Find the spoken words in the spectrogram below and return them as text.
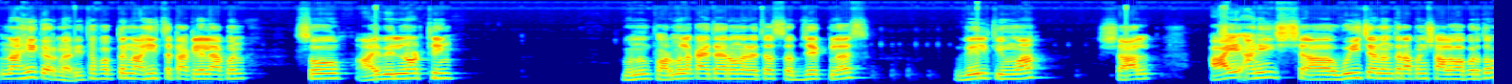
नाही करणार. इथं फक्त नाहीच टाकलेलं आहे आपण. So I will not think म्हणून फॉर्म्युला काय तयार होणार याचा सब्जेक्ट प्लस विल किंवा शाल आय आणि वीच्या नंतर आपण शाल वापरतो.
